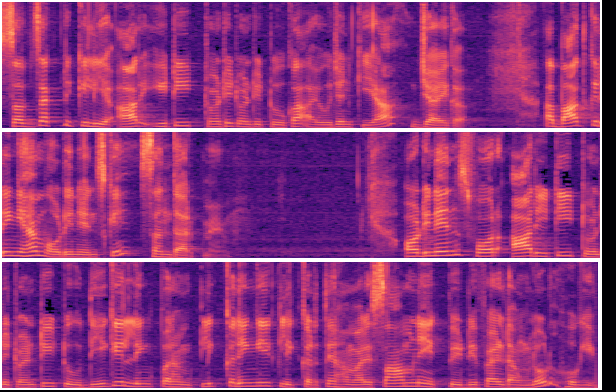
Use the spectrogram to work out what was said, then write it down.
सब्जेक्ट के लिए आर ई टी ट्वेंटी का आयोजन किया जाएगा। अब बात करेंगे हम ऑर्डिनेंस के संदर्भ में। Ordinance for R E T twenty दी गई लिंक पर हम क्लिक करेंगे। क्लिक करते हैं, हमारे सामने एक पी फ़ाइल डाउनलोड होगी।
